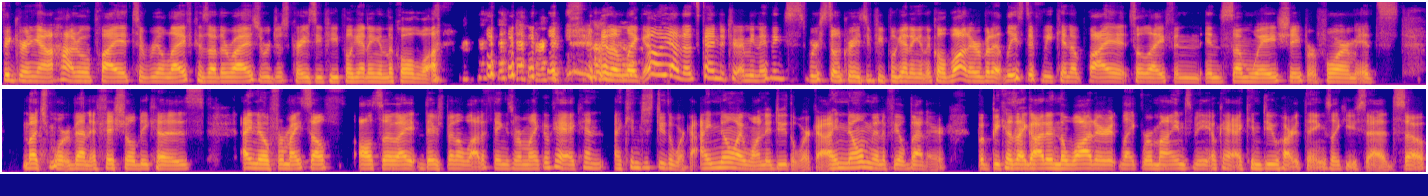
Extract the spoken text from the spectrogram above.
figuring out how to apply it to real life because otherwise we're just crazy people getting in the cold water and i'm like oh yeah that's kind of true. I mean i think we're still crazy people getting in the cold water but at least if we can apply it to life in in some way shape or form it's much more beneficial because I know for myself also I there's been a lot of things where I'm like, okay, I can I can just do the workout. I know I want to do the workout. I know I'm going to feel better, but because I got in the water it like reminds me, okay, I can do hard things like you said. So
